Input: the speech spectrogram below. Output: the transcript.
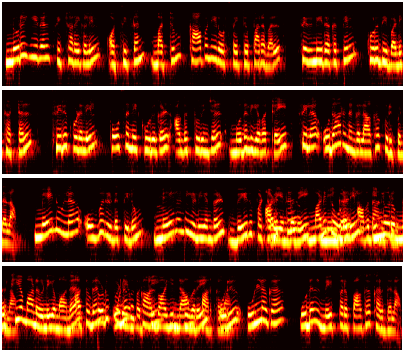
நுரையீரல் சிற்றறைகளில் ஆக்சிசன் மற்றும் காபனீரோட்சைட்டு பரவல் சிறுநீரகத்தில் குருதி வடிகட்டல் சிறுகுடலில் போசனை கூறுகள் அகத்துறிஞ்சல் முதலியவற்றை சில உதாரணங்களாக குறிப்பிடலாம். மேலுள்ள ஒவ்வொரு இடத்திலும் மேலணி இழையங்கள் வேறுபட்டவை என்பதை மனித உடலில் இன்னொரு முக்கியமான இழையமான தொடுப்பு இழையம் கால்வாயின் சுவரை ஒரு உள்ளக உடல் மேற்பரப்பாக கருதலாம்.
